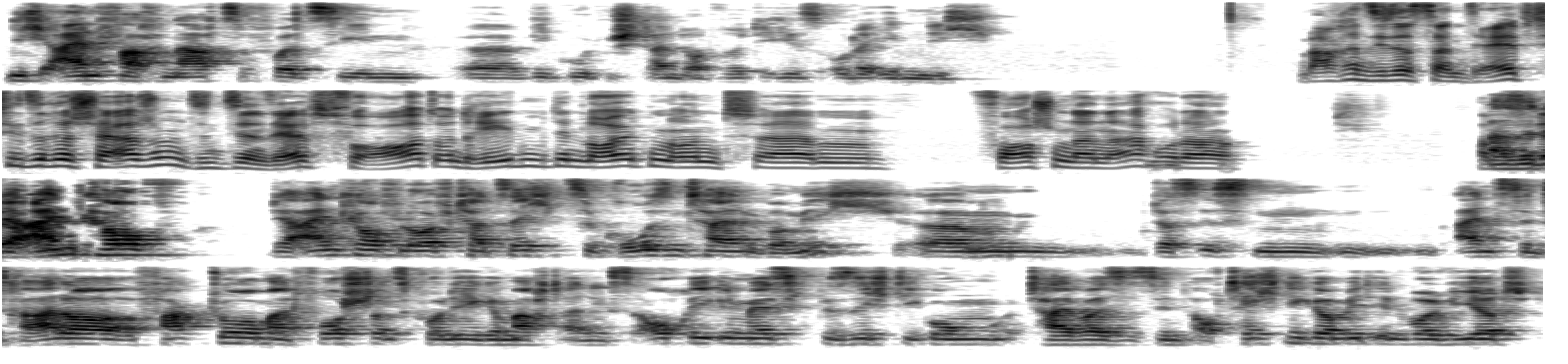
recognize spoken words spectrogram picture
nicht einfach nachzuvollziehen, äh, wie gut ein Standort wirklich ist oder eben nicht. Machen Sie das dann selbst, diese Recherchen? Sind Sie dann selbst vor Ort und reden mit den Leuten und ähm, forschen danach? Oder also der Einkauf, der Einkauf läuft tatsächlich zu großen Teilen über mich. Ähm, mhm. Das ist ein, ein zentraler Faktor. Mein Vorstandskollege macht allerdings auch regelmäßig Besichtigungen. Teilweise sind auch Techniker mit involviert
